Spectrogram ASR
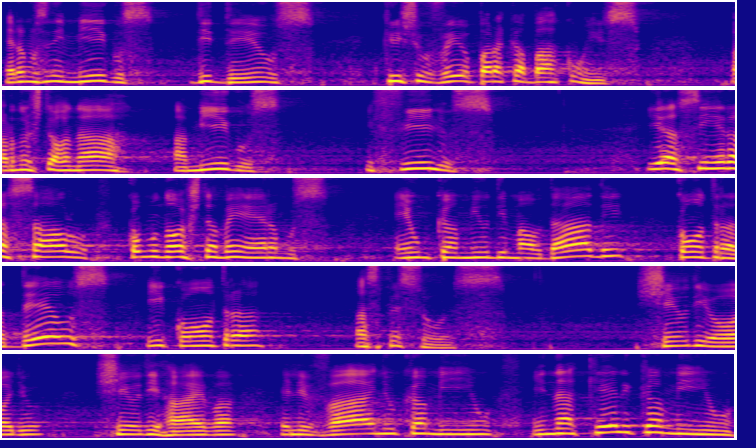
Éramos inimigos de Deus. Cristo veio para acabar com isso, para nos tornar amigos e filhos. E assim era Saulo, como nós também éramos, em um caminho de maldade contra Deus e contra as pessoas. Cheio de ódio, cheio de raiva, ele vai no caminho e naquele caminho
